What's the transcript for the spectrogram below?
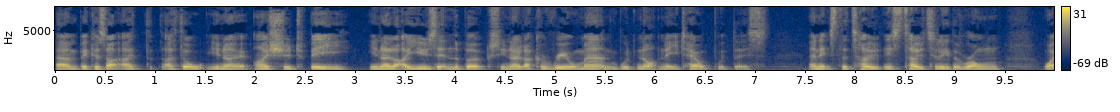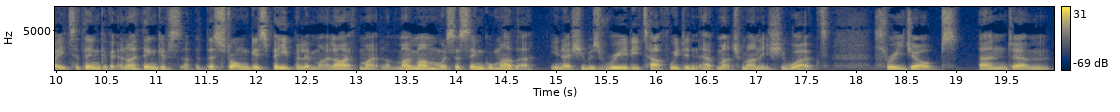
um, because I, I I thought, you know, I should be, you know, I use it in the books. You know, like a real man would not need help with this. And it's the to- it's totally the wrong way to think of it. And I think of the strongest people in my life. My my mum was a single mother. You know, she was really tough. We didn't have much money. She worked three jobs, and um,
